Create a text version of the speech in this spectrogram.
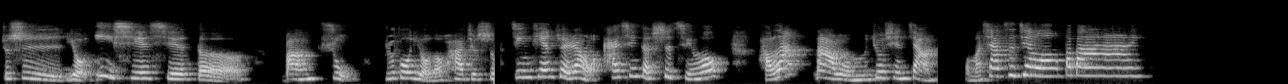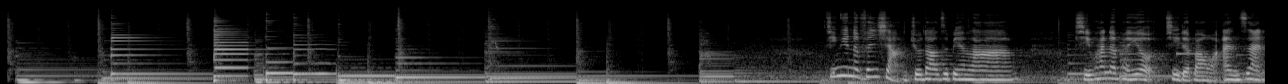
就是有一些些的帮助。如果有的话，就是今天最让我开心的事情喽。好啦，那我们就先这样，我们下次见喽，拜拜。今天的分享就到这边啦，喜欢的朋友记得帮我按赞、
